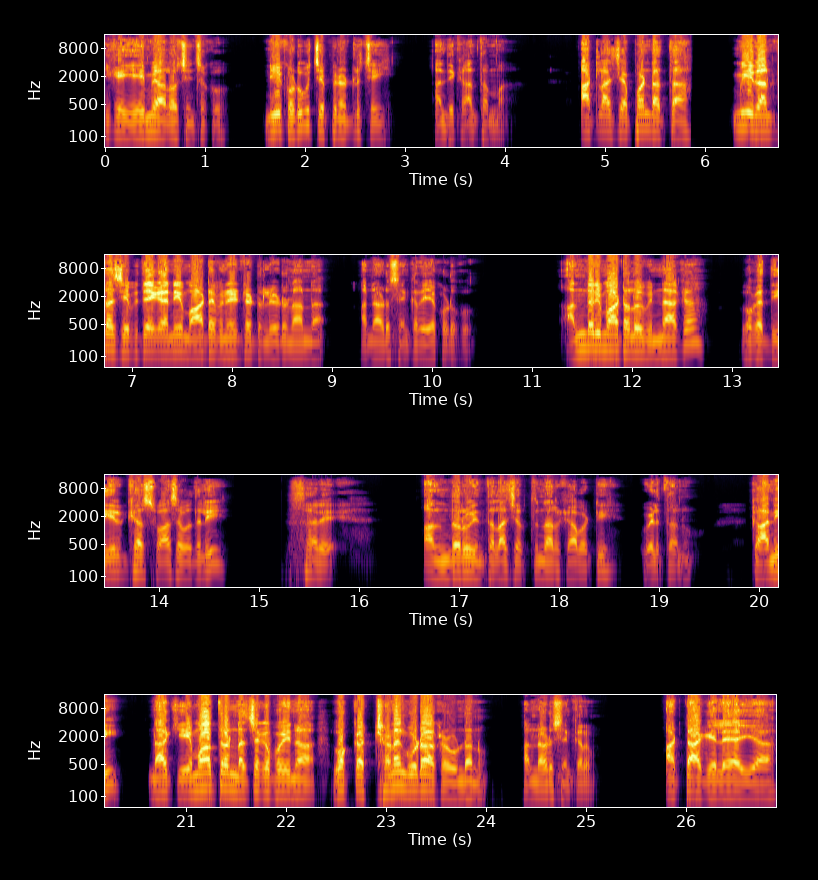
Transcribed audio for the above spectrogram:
ఇక ఏమీ ఆలోచించకు. నీ కొడుకు చెప్పినట్లు చెయ్యి అంది కాంతమ్మ. అట్లా చెప్పండి అత్త మీరంతా చెబితే గాని మాట వినేటట్టు లేడు నాన్న అన్నాడు శంకరయ్య కొడుకు. అందరి మాటలు విన్నాక ఒక దీర్ఘ శ్వాస వదిలి సరే అందరూ ఇంతలా చెప్తున్నారు కాబట్టి వెళతాను. కాని నాకేమాత్రం నచ్చకపోయినా ఒక్క క్షణం కూడా అక్కడ ఉండను అన్నాడు శంకరం. అట్టాగేలే అయ్యా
